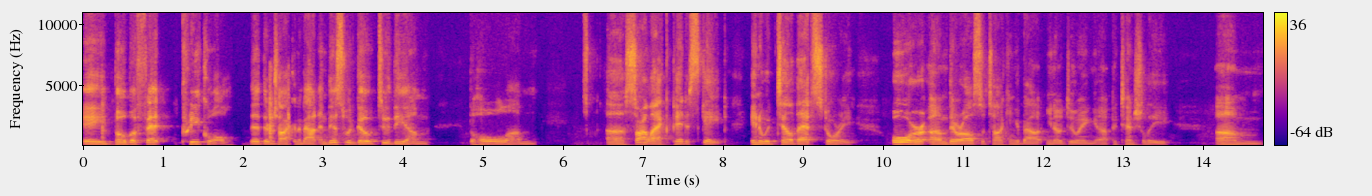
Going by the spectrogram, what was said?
a Boba Fett prequel that they're talking about? And this would go to the um the whole um uh Sarlacc pit escape, and it would tell that story. Or um, they were also talking about, you know, doing uh, potentially um,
